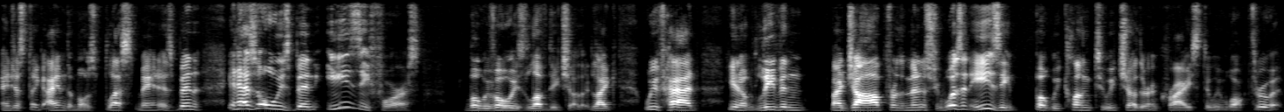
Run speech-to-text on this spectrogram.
and just think I am the most blessed man. It's been it has always been easy for us, but we've always loved each other. Like we've had, you know, leaving my job for the ministry wasn't easy, but we clung to each other in Christ and we walked through it.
